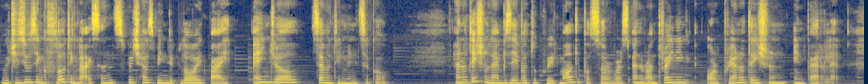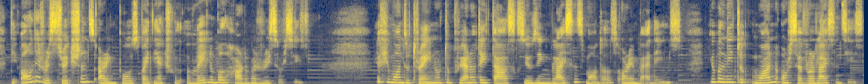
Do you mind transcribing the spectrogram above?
which is using a floating license which has been deployed by Angel 17 minutes ago. Annotation Lab is able to create multiple servers and run training or pre-annotation in parallel. The only restrictions are imposed by the actual available hardware resources. If you want to train or to pre-annotate tasks using license models or embeddings, you will need one or several licenses.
